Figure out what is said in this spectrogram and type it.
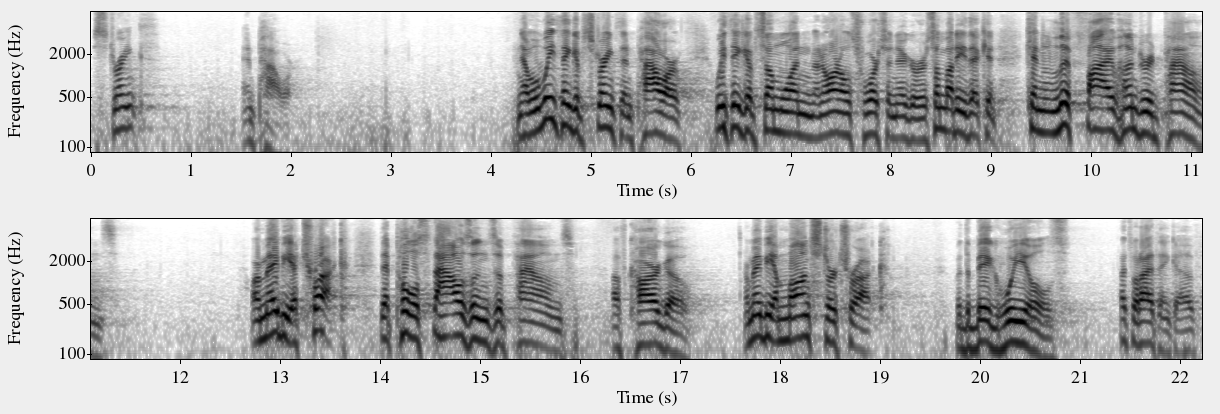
Strength and power. Now, when we think of strength and power, we think of someone, an Arnold Schwarzenegger, or somebody that can, can lift 500 pounds. Or maybe a truck that pulls thousands of pounds of cargo. Or maybe a monster truck with the big wheels. That's what I think of.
